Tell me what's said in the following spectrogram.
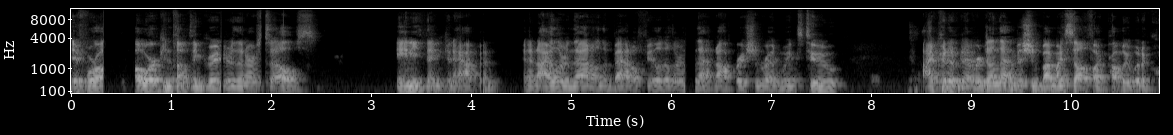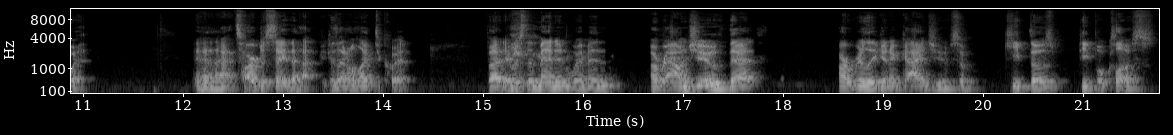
if we're all working something greater than ourselves, anything can happen. And I learned that on the battlefield. I learned that in Operation Red Wings too. I could have never done that mission by myself. I probably would have quit. And it's hard to say that because I don't like to quit. But it was the men and women around you that are really going to guide you. So keep those people close.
